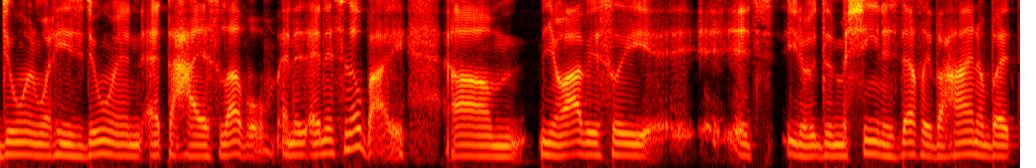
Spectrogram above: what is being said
doing what he's doing at the highest level, and it, and it's nobody. Um, you know, obviously, it's you know the machine is definitely behind him, but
